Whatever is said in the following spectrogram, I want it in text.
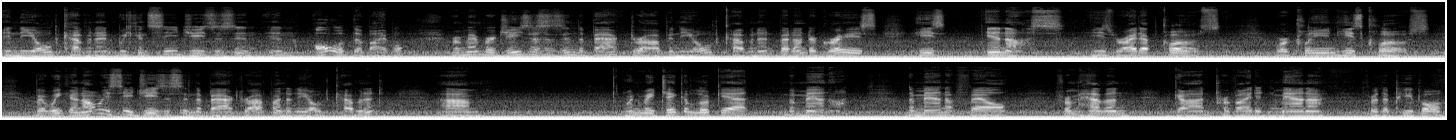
in the Old Covenant, we can see Jesus in, in all of the Bible. Remember, Jesus is in the backdrop in the Old Covenant, but under grace, he's in us. He's right up close. We're clean, he's close. But we can always see Jesus in the backdrop under the Old Covenant. Um, when we take a look at the manna, the manna fell from heaven. God provided manna for the people,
